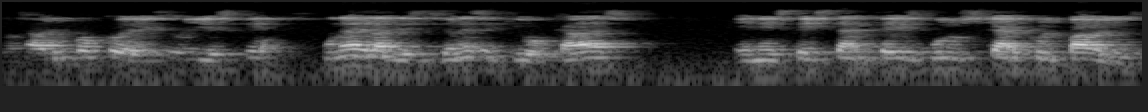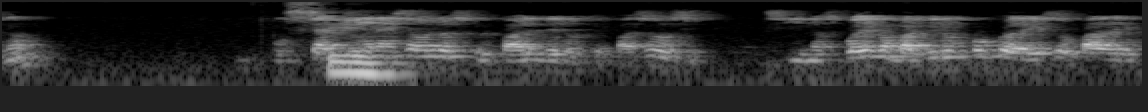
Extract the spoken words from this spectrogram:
nos hable un poco de eso y es que una de las decisiones equivocadas en este instante es buscar culpables, ¿no? Buscar quiénes son los culpables de lo que pasó. Si, si nos puede compartir un poco de eso, padre.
